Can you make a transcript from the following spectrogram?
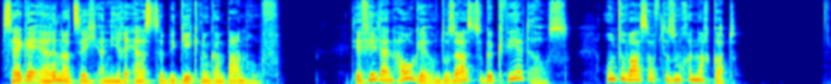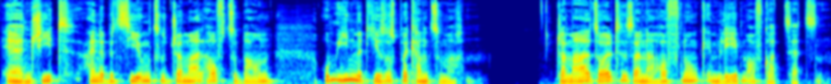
Sergei erinnert sich an ihre erste Begegnung am Bahnhof. Dir fehlt ein Auge und du sahst so gequält aus. Und du warst auf der Suche nach Gott. Er entschied, eine Beziehung zu Jamal aufzubauen, um ihn mit Jesus bekannt zu machen. Jamal sollte seine Hoffnung im Leben auf Gott setzen.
